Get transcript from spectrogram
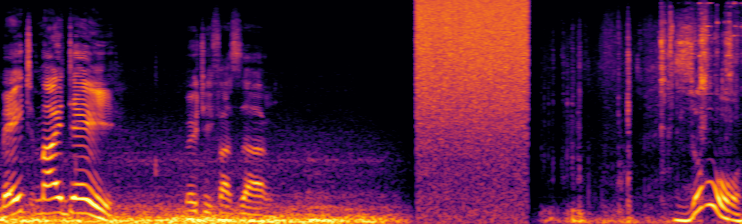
Made my day, möchte ich fast sagen. So.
